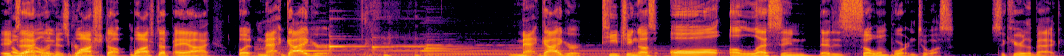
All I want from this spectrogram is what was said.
a while exactly in his career. washed up, washed up AI. But Matt Geiger, Matt Geiger, teaching us all a lesson that is so important to us: secure the bag.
